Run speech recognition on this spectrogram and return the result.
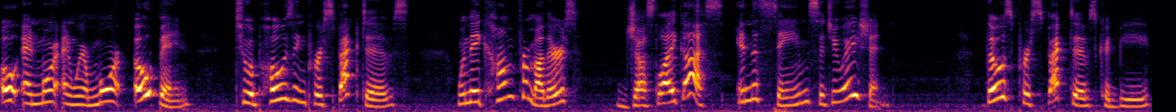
oh and more and we're more open to opposing perspectives when they come from others just like us in the same situation. Those perspectives could be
